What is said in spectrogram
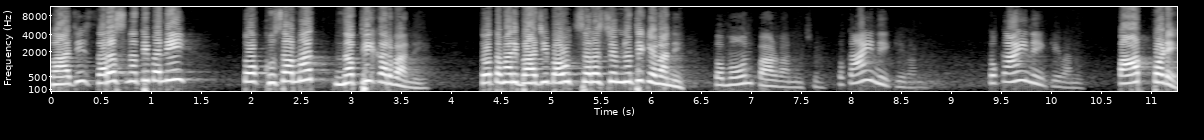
ભાજી સરસ નથી બની, તો ખુશામત નથી કરવાની. તો તમારી ભાજી બહુ જ સરસ છે એમ નથી કહેવાની. તો મૌન પાડવાનું છે. તો કાંઈ નહીં કહેવાનું. તો કાંઈ નહીં કહેવાનું. પાપ પડે.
